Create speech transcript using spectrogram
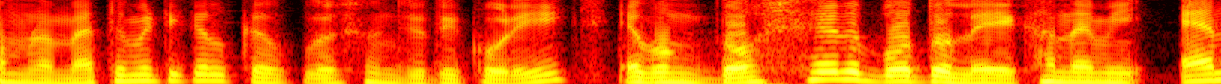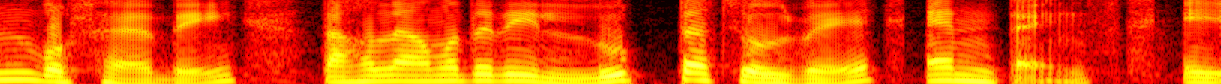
আমরা ম্যাথমেটিক্যাল ক্যালকুলেশন যদি করি, এবং দশের বদলে এখানে আমি এন বসায় দেই, তাহলে আমাদের এই লুপটা চলবে এন টাইমস এই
